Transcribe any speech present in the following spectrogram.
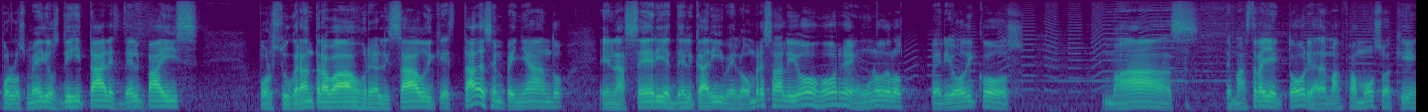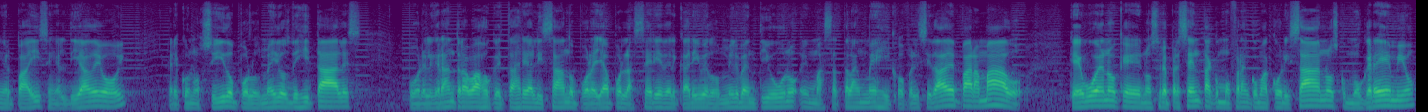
por los medios digitales del país por su gran trabajo realizado y que está desempeñando en la serie del Caribe. El hombre salió, Jorge, en uno de los periódicos más de más trayectoria, de más famoso aquí en el país en el día de hoy, reconocido por los medios digitales, por el gran trabajo que está realizando por allá por la Serie del Caribe 2021 en Mazatlán, México. Felicidades para Amado, qué bueno que nos representa como franco-macorizanos, como gremio,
